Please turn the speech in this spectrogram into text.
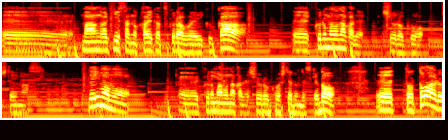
えー、漫画喫茶の快活クラブへ行くか、えー車の中で収録をしています。で、今も、えー車の中で収録をしてるんですけど、えーっと、とある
